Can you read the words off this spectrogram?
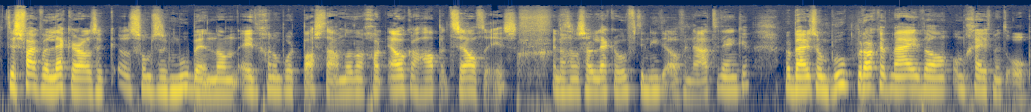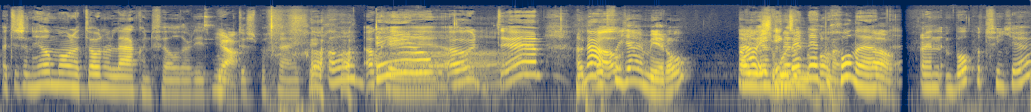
Het is vaak wel lekker als ik, als- soms als ik moe ben, dan eet ik gewoon een bord pasta. Omdat dan gewoon elke hap hetzelfde is. En dat is dan zo lekker, hoef je er niet over na te denken. Maar bij zo'n boek brak het mij wel op een gegeven moment op. Het is een heel monotone lakenvelder, dit boek, Ja. dus begrijp ik. Oh, Oké, damn. oh damn. Wat- Nou. Wat vond jij, Merel? Nou, je ik, net ben net begonnen. Oh. En Bob, wat vind jij?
